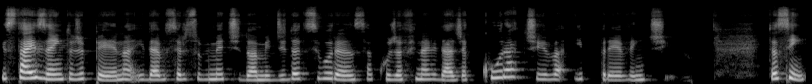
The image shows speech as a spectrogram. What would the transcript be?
está isento de pena e deve ser submetido à medida de segurança cuja finalidade é curativa e preventiva. Então, assim,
